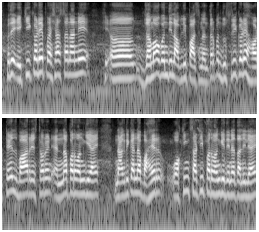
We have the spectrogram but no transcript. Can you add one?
म्हणजे एकीकडे प्रशासनाने जमावबंदी लावली पाच नंतर पण दुसरीकडे हॉटेल्स बार रेस्टॉरंट यांना परवानगी आहे. नागरिकांना बाहेर वॉकिंगसाठी परवानगी देण्यात आलेली आहे.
